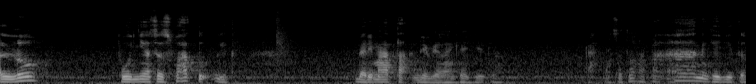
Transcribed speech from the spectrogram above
lo punya sesuatu gitu. Dari mata dia bilang kayak gitu. Ah maksud lo apaan nih? kayak gitu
